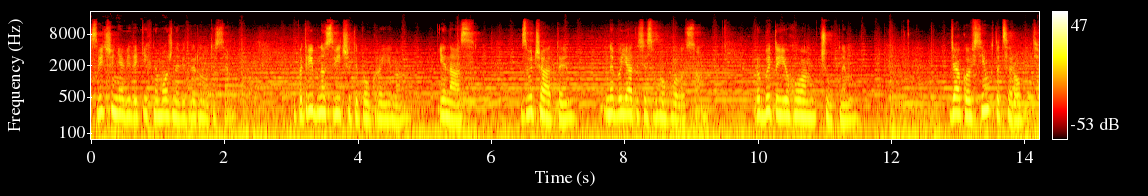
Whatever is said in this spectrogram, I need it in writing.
свідчення, від яких не можна відвернутися. І потрібно свідчити по Україну і нас, звучати, не боятися свого голосу, робити його чутним. Дякую всім, хто це робить.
